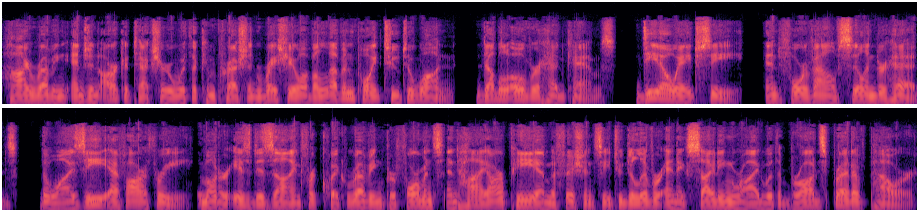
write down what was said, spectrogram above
High revving engine architecture with a compression ratio of 11.2 to 1, double overhead cams, DOHC, and four valve cylinder heads, the YZF-R3 motor is designed for quick revving performance and high RPM efficiency to deliver an exciting ride with a broad spread of power.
